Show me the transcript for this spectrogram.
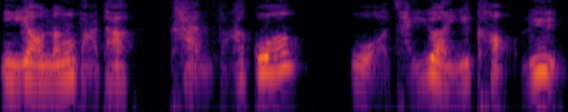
你要能把它砍伐光，我才愿意考虑。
